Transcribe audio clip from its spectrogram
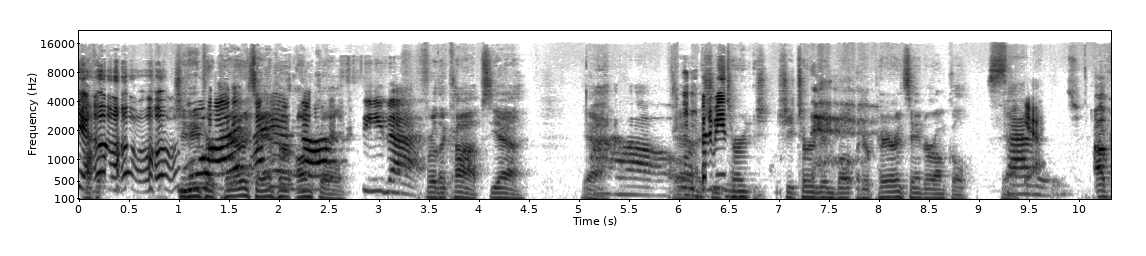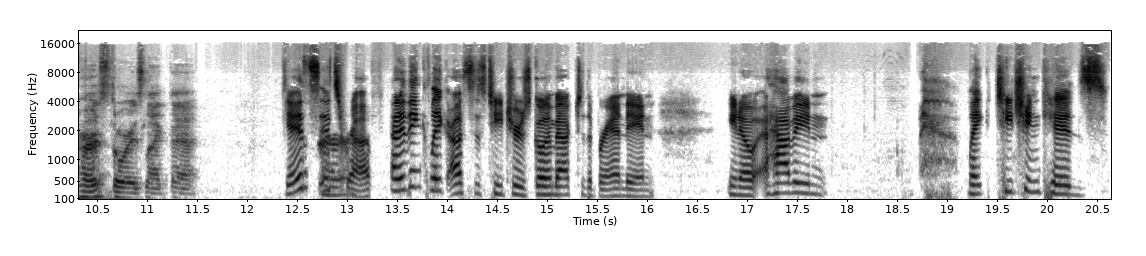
no She named What? her parents and her uncle See that? for the cops. Yeah, yeah. Wow. yeah. But I mean- turned she turned in both her parents and her uncle. Yeah. I've heard stories like that. Yeah, it's it's rough. And I think like us as teachers, going back to the branding, you know, having like teaching kids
